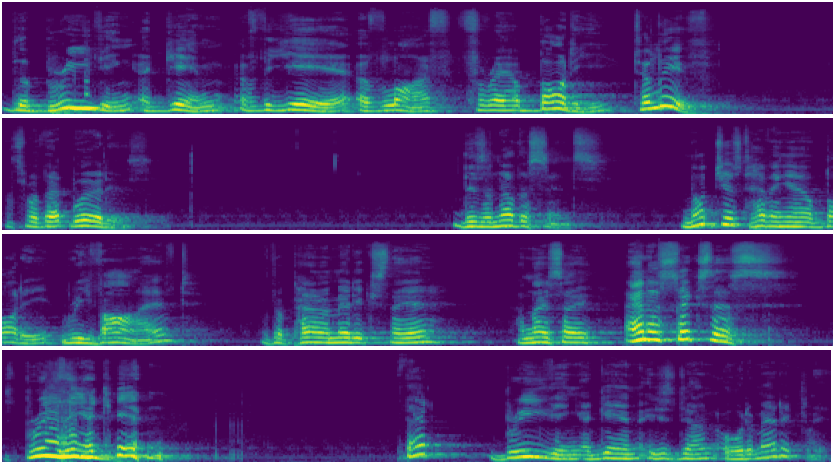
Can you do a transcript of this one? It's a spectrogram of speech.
the breathing again of the air of life for our body to live. That's what that word is. There's another sense. Not just having our body revived, with the paramedics there, and they say, Anasexis, it's breathing again. That breathing again is done automatically.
